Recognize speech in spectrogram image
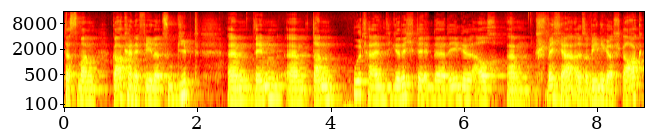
dass man gar keine Fehler zugibt, ähm, denn ähm, dann urteilen die Gerichte in der Regel auch ähm, schwächer, also weniger stark,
